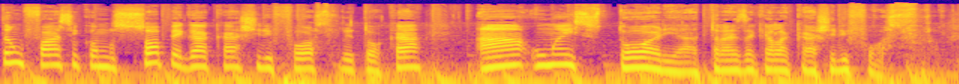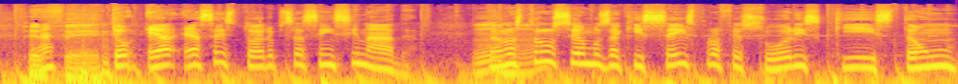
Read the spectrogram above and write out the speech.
tão fácil como só pegar a caixa de fósforo e tocar. Há uma história atrás daquela caixa de fósforo. né? Perfeito. Então é- essa história precisa ser ensinada. Então nós trouxemos aqui seis professores que estão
